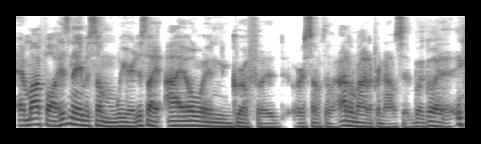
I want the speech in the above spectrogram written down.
And my fault. His name is something weird. It's like Iowan Grufford or something. I don't know how to pronounce it, but go ahead.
